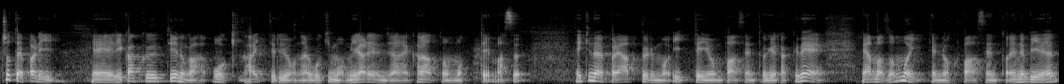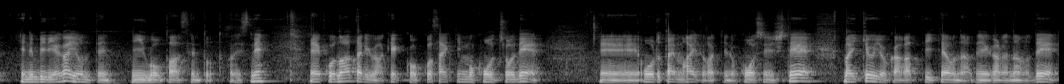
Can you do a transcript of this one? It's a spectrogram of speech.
ちょっとやっぱり、えー、利確っていうのが大きく入ってるような動きも見られるんじゃないかなと思っています。で昨日やっぱりアップルも1.4%下落でアマゾンも 1.6%NVIDIA, NVIDIA が4.25%とかですね、えー、この辺りは結構ここ最近も好調でえー、オールタイムハイとかっていうのを更新して、まあ、勢いよく上がっていたような銘柄なので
